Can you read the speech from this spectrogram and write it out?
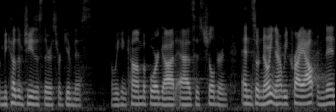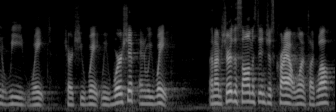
And because of Jesus, there is forgiveness, and we can come before God as his children. And so, knowing that, we cry out and then we wait. Church, you wait. We worship and we wait. And I'm sure the psalmist didn't just cry out once, like, well,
